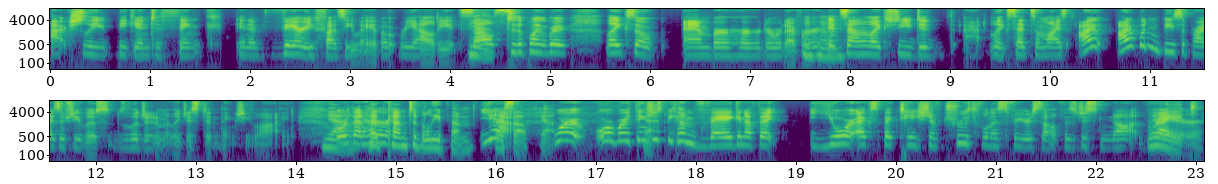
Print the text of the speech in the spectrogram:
actually begin to think in a very fuzzy way about reality itself yes. to the point where like so Amber Heard or whatever mm-hmm. it sounded like she did like said some lies I I wouldn't be surprised if she legitimately just didn't think she lied yeah, or that her, had come to believe them yeah, herself yeah where or where things yeah. just become vague enough that your expectation of truthfulness for yourself is just not there. Right.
